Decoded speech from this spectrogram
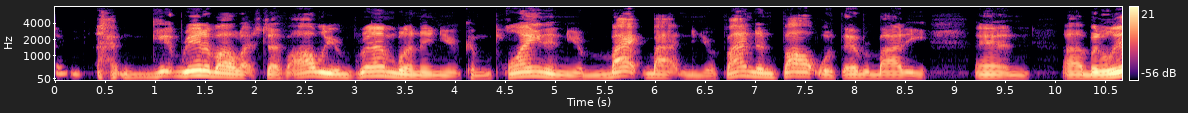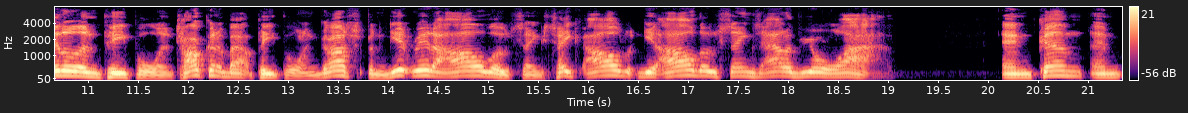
Get rid of all that stuff, all your grumbling and your complaining, your backbiting, and your finding fault with everybody, and uh, belittling people and talking about people and gossiping. Get rid of all those things. Take all, get all those things out of your life, and come and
